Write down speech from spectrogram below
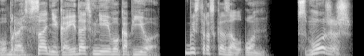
«Убрать всадника и дать мне его копье!» — быстро сказал он. «Сможешь?»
